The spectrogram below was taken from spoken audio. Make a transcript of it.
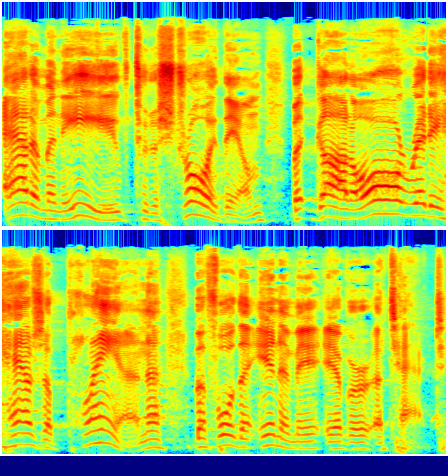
Adam and Eve to destroy them, but God already has a plan before the enemy ever attacked.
